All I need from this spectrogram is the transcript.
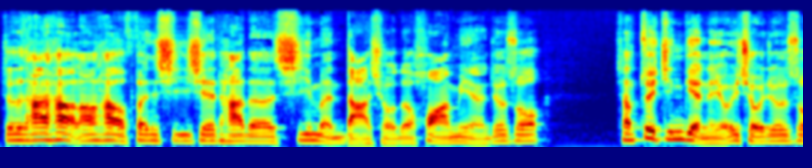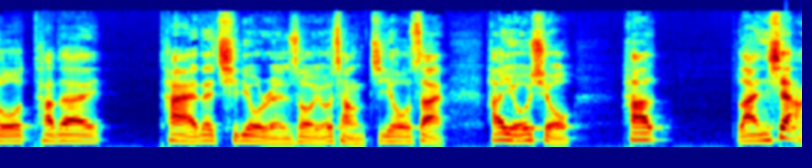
就是他，他然后他有分析一些他的西门打球的画面，就是说，像最经典的有一球，就是说他在他还在七六人的时候，有场季后赛，他有一球，他篮下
